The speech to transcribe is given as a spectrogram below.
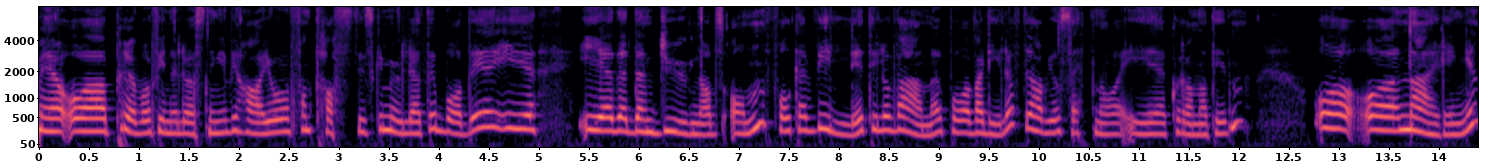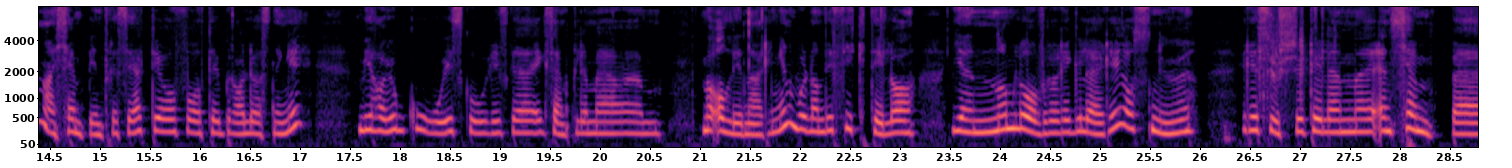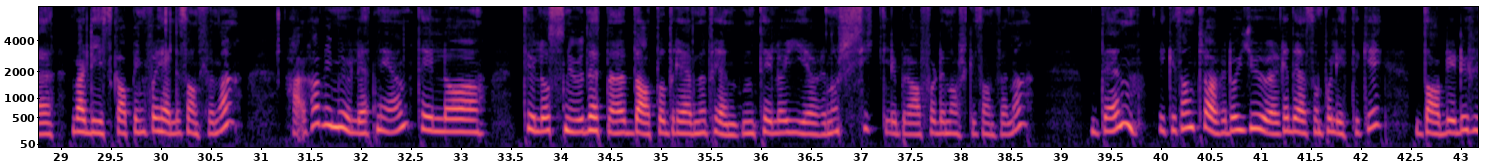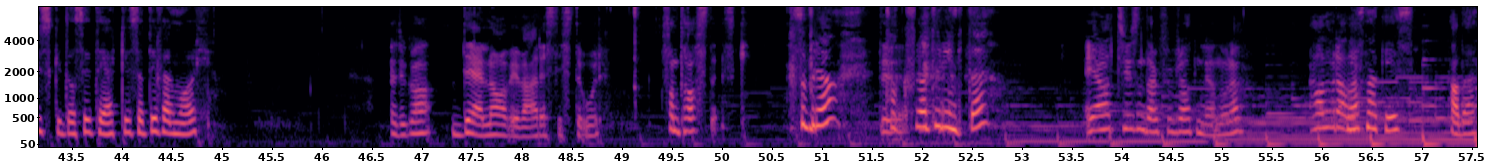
med å prøve å finne løsninger. Vi har jo fantastiske muligheter både i, i den dugnadsånden. Folk er villige til å være med på verdiløft. Det har vi jo sett nå i koronatiden. Og, og, næringen er kjempeinteressert i å få til bra løsninger. Vi har jo gode historiske eksempler med, med oljenæringen. Hvordan de fikk til å gjennom lover og reguleringer å snu ressurser til en, en kjempeverdiskaping for hele samfunnet. Her har vi muligheten igjen til å, til å snu denne datadrevne trenden til å gjøre noe skikkelig bra for det norske samfunnet. Den, ikke sant, klarer du å gjøre det som politiker, da blir du husket og sitert i 75 år. Vet du hva? Det lar vi være siste ord. Fantastisk. Så bra. Du... Takk for at du ringte. Ja, tusen takk for praten, Leonora. Ha det bra, da. Vi snakkes. Ha det.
